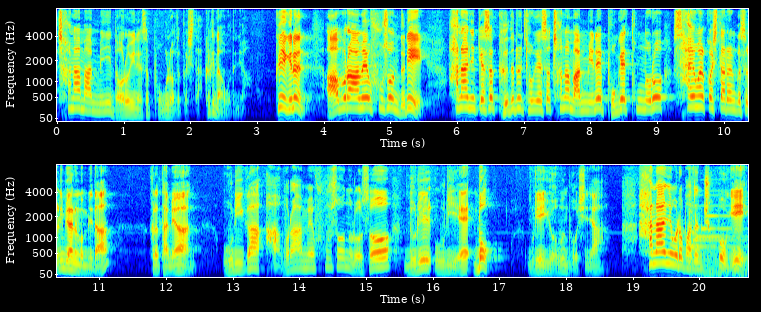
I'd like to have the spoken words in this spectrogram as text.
천하 만민이 너로 인해서 복을 얻을 것이다. 그렇게 나오거든요. 그 얘기는 아브라함의 후손들이 하나님께서 그들을 통해서 천하 만민의 복의 통로로 사용할 것이다라는 것을 의미하는 겁니다. 그렇다면 우리가 아브라함의 후손으로서 누릴 우리의 목, 우리의 유업은 무엇이냐? 하나님으로 받은 축복이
